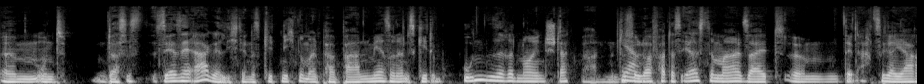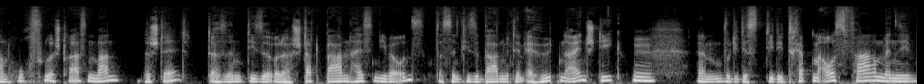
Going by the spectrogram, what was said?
Ähm, und das ist sehr, sehr ärgerlich, denn es geht nicht nur um ein paar Bahnen mehr, sondern es geht um unsere neuen Stadtbahnen. Und Ja. Düsseldorf hat das erste Mal seit ähm, den 80er Jahren Hochflurstraßenbahnen bestellt. Das sind diese, oder Stadtbahnen heißen die bei uns. Das sind diese Bahnen mit dem erhöhten Einstieg, Hm. ähm, wo die, das, die die Treppen ausfahren, wenn sie,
